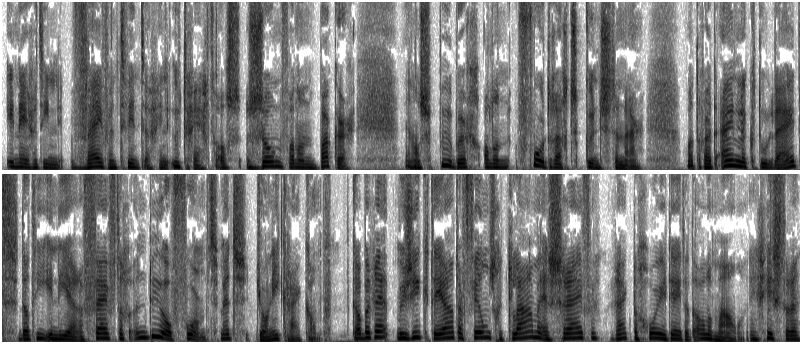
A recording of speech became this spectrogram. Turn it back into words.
in 1925 in Utrecht als zoon van een bakker. En als puber al een voordrachtskunstenaar. Wat er uiteindelijk toe leidt dat hij in de jaren 50 een duo vormt met Johnny Krijkamp. Cabaret, muziek, theater, films, reclame en schrijven. Rijk de Gooier deed het allemaal. En gisteren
